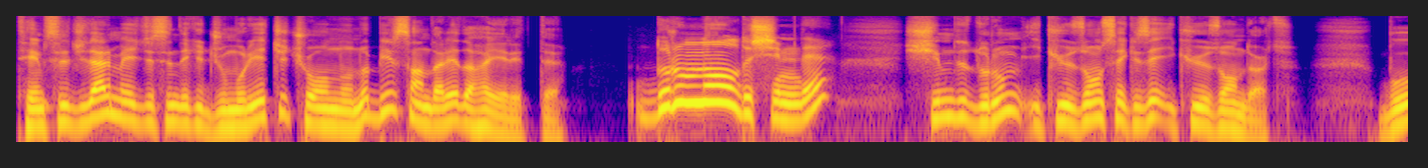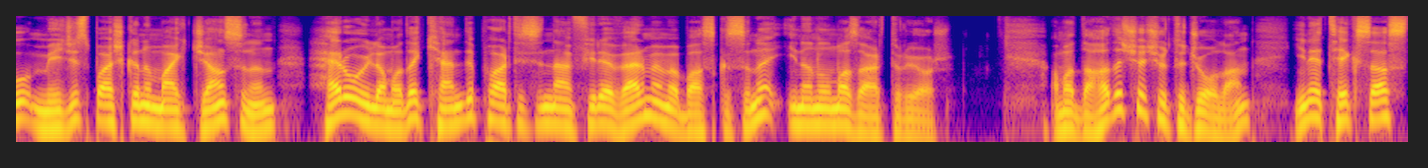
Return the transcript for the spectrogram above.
Temsilciler Meclisi'ndeki Cumhuriyetçi çoğunluğunu bir sandalye daha eritti. Durum ne oldu şimdi? Şimdi durum 218'e 214. Bu, Meclis Başkanı Mike Johnson'ın her oylamada kendi partisinden fire vermeme baskısını inanılmaz artırıyor. Ama daha da şaşırtıcı olan yine Texas,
